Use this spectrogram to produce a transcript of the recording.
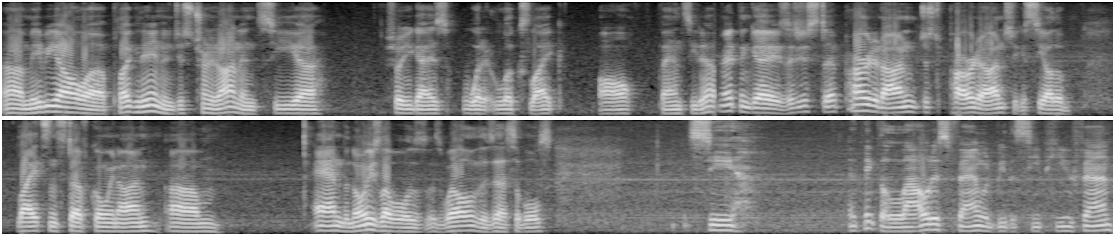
Uh, maybe I'll uh, plug it in and just turn it on and see, uh, show you guys what it looks like all fancied up. Alright then guys, I just uh, powered it on, just powered it on so you can see all the lights and stuff going on. Um, and the noise level as, as well, the decibels. Can see I think the loudest fan would be the CPU fan.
